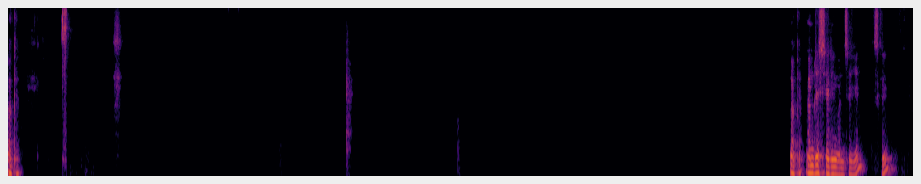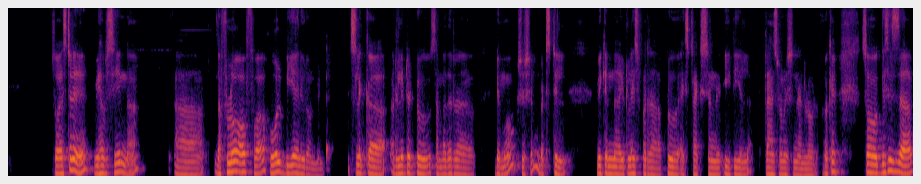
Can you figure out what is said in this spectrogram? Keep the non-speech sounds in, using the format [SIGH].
Okay. Okay, I'm just sharing once again screen. So yesterday we have seen uh, uh, the flow of a whole BI environment. It's like uh, related to some other uh, demo session, but still we can uh, utilize for uh, up to extraction, ETL, transformation and load. Okay, so this is a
